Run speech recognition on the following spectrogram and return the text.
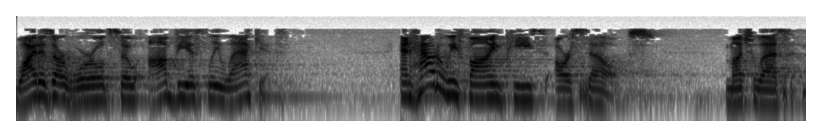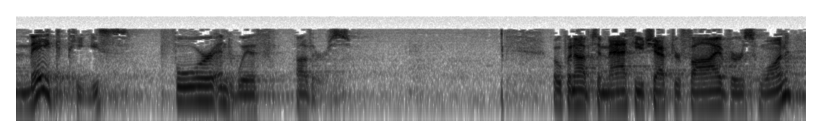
Why does our world so obviously lack it? And how do we find peace ourselves, much less make peace for and with others? Open up to Matthew chapter 5 verse 1.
